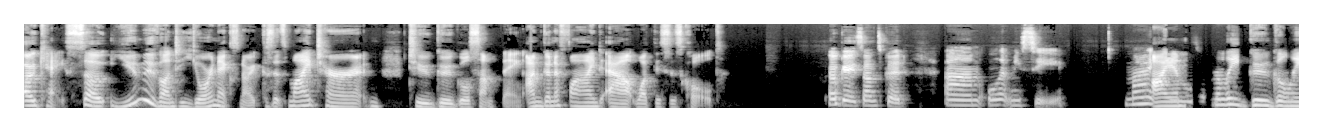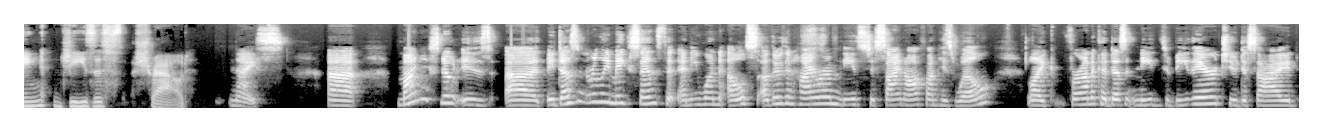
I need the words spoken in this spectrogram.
Okay, so you move on to your next note because it's my turn to Google something. I'm going to find out what this is called. Okay, sounds good. Um, let me see. My I am literally Googling Jesus shroud. Nice. Uh, my next note is uh, it doesn't really make sense that anyone else other than Hiram needs to sign off on his will. Like, Veronica doesn't need to be there to decide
